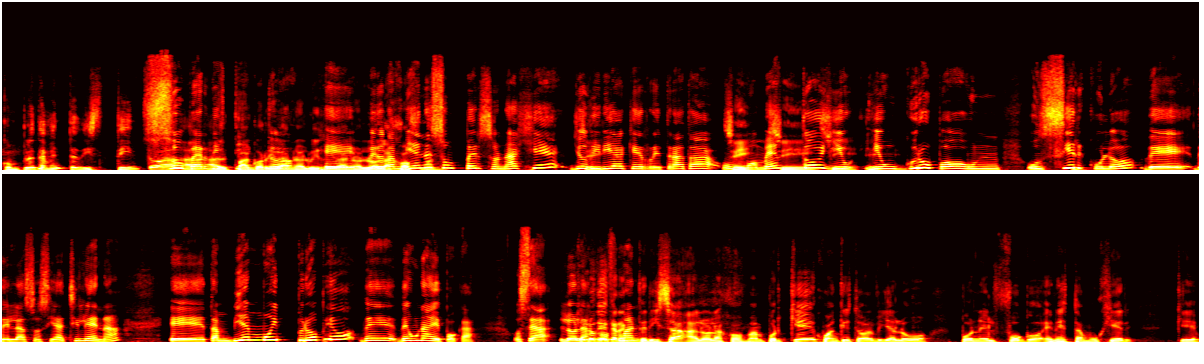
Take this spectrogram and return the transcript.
completamente distinto a, al Paco Ribano, a Luis eh, Ribano, Pero también es un personaje, yo diría que retrata un momento y, y, un grupo, un, un círculo de, de, la sociedad chilena, eh, también muy propio de, de una época. O sea, Lola ¿Qué es lo que caracteriza a Lola Hoffman? ¿Por qué Juan Cristóbal Villalobos pone el foco en esta mujer que,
